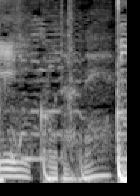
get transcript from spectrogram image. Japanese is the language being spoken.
いい子だね。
